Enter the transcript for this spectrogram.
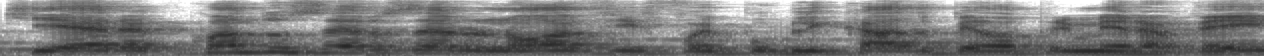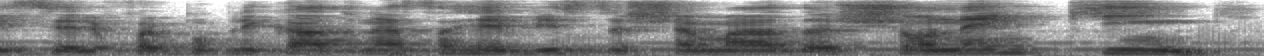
que era quando o 009 foi publicado pela primeira vez, ele foi publicado nessa revista chamada Shonen King.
